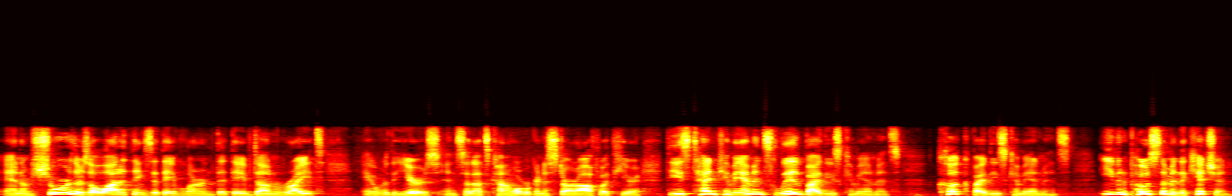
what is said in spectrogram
And I'm sure there's a lot of things that they've learned that they've done right over the years. And so that's kind of what we're going to start off with here. These 10 commandments live by these commandments, cook by these commandments, even post them in the kitchen.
